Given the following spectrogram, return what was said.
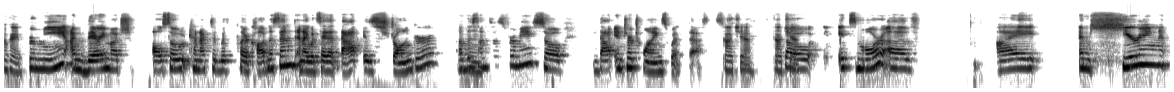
Okay. For me, I'm very much also connected with claircognizant, and I would say that that is stronger of the Mhm. senses for me. So that intertwines with this. Gotcha. Gotcha. So it's more of I am hearing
